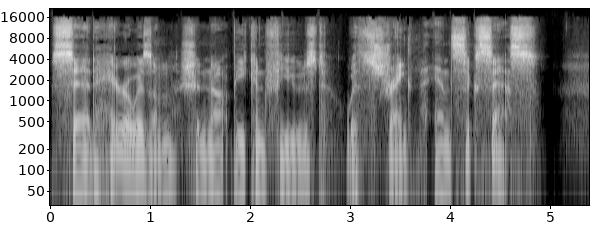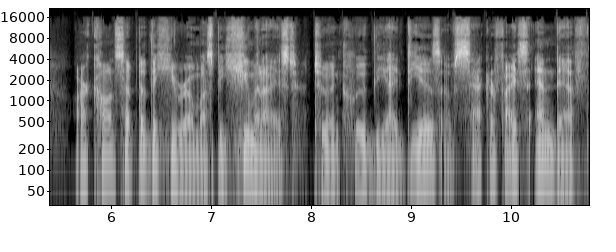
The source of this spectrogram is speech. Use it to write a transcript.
said heroism should not be confused with strength and success. Our concept of the hero must be humanized to include the ideas of sacrifice and death,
